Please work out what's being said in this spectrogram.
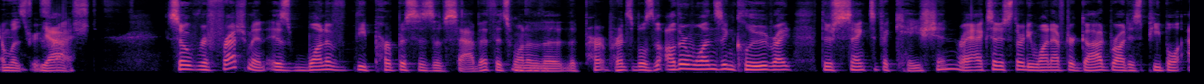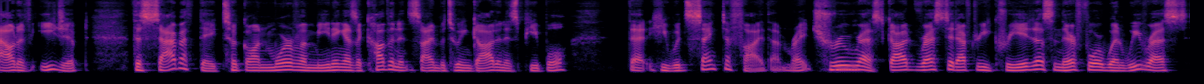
and was refreshed. So refreshment is one of the purposes of Sabbath. It's one mm-hmm. of the the per- principles. The other ones include right. There's sanctification. Right. Exodus 31. After God brought His people out of Egypt, the Sabbath day took on more of a meaning as a covenant sign between God and His people that He would sanctify them. Right. True mm-hmm. rest. God rested after He created us, and therefore, when we rest,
